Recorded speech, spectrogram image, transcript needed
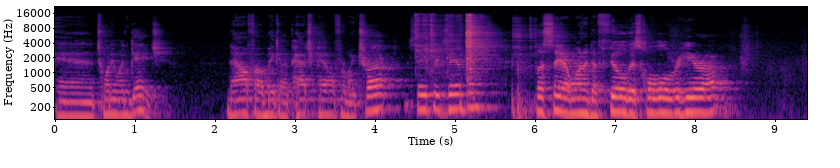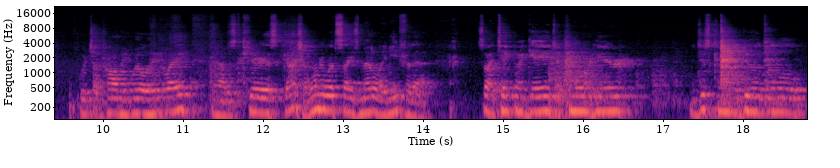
and 21 gauge. Now if I'm making a patch panel for my truck, say for example, let's say I wanted to fill this hole over here up, which I probably will anyway. And I was curious, gosh, I wonder what size metal I need for that. So I take my gauge, I come over here, and just kind of do a little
